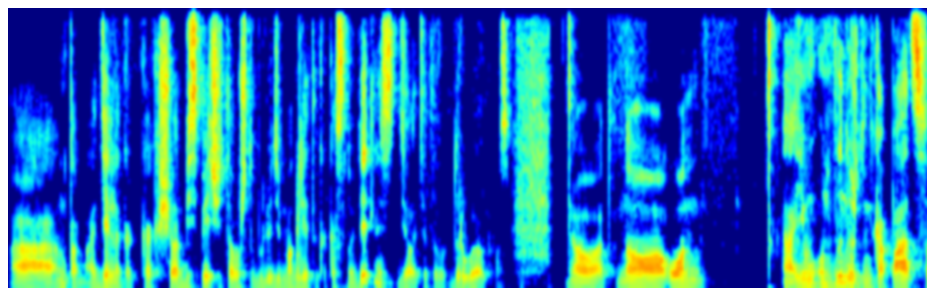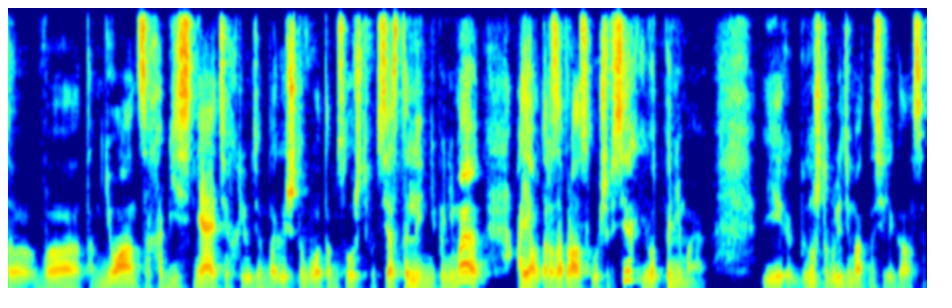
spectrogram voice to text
а, ну там отдельно как, как еще обеспечить того, чтобы люди могли это как основную деятельность делать, это другой вопрос. Вот. Но он а, ему, он вынужден копаться в там, нюансах, объяснять их людям, да, говорить, что вот, там, слушайте, вот все остальные не понимают, а я вот разобрался лучше всех и вот понимаю. И как бы, ну, чтобы людям относили голоса.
